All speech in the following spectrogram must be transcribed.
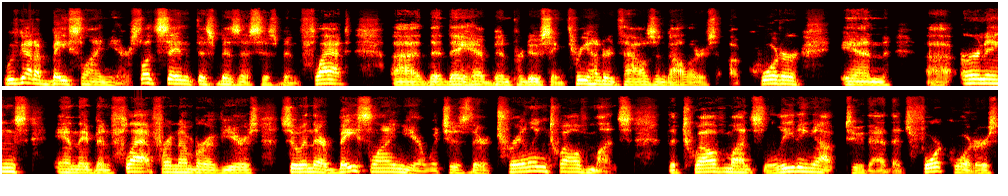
We've got a baseline year. So let's say that this business has been flat, uh, that they have been producing $300,000 a quarter in uh, earnings and they've been flat for a number of years. So, in their baseline year, which is their trailing 12 months, the 12 months leading up to that, that's four quarters,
